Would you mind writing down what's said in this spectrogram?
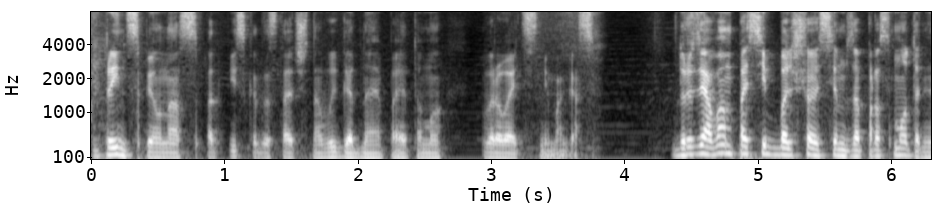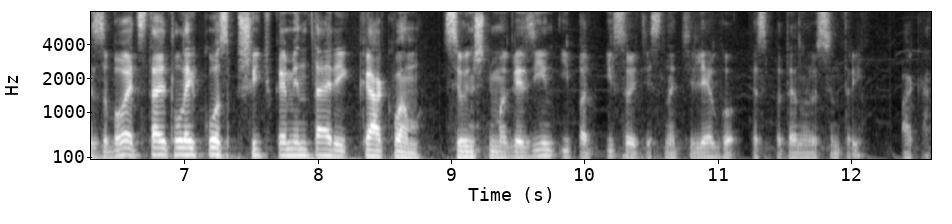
В принципе, у нас подписка достаточно выгодная, поэтому вырывайте с немагаз. Друзья, вам спасибо большое всем за просмотр. Не забывайте ставить лайкос, пишите в комментарии, как вам сегодняшний магазин и подписывайтесь на телегу SPT 073. Пока.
